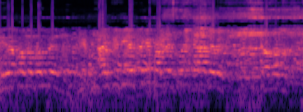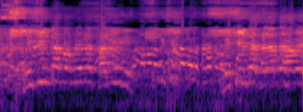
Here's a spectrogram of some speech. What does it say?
নিরাপদ বলবেন আইসিডিএস থেকে প্রবেশ পরীক্ষা দেবে। মিছিলটা কংগ্রেসের সাজিয়ে নিন মিছিলটা সাজাতে হবে।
